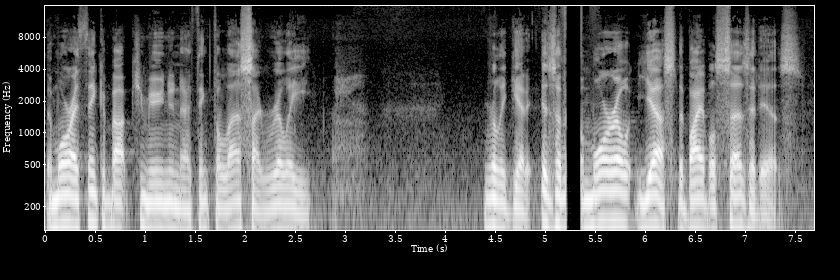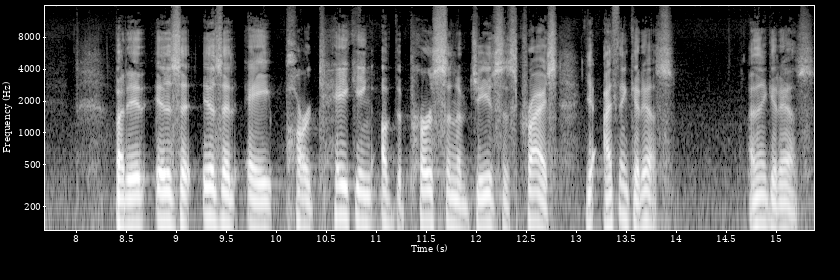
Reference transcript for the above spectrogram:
The more I think about communion, I think the less I really, really get it. Is it a memorial? Yes, the Bible says it is. But it, is, it, is it a partaking of the person of Jesus Christ? Yeah, I think it is. I think it is.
